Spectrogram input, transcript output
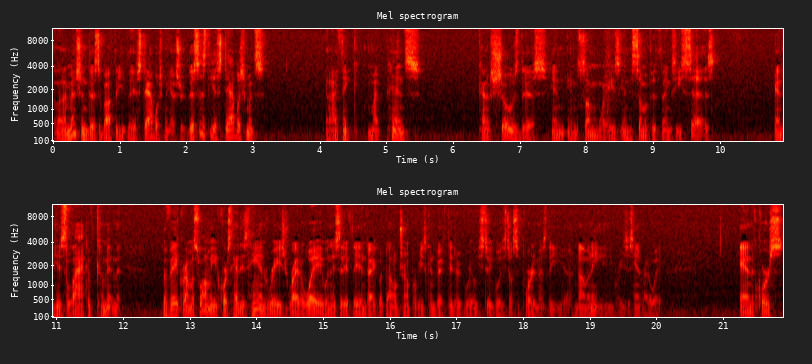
and I mentioned this about the, the establishment yesterday. This is the establishment's, and I think Mike Pence kind of shows this in, in some ways in some of the things he says and his lack of commitment. Vivek Ramaswamy, of course, had his hand raised right away when they said if they indict Donald Trump or if he's convicted, will he still, will he still support him as the uh, nominee? And he raised his hand right away. And of course,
